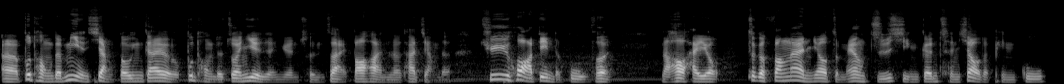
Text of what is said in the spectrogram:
呃不同的面向都应该有不同的专业人员存在，包含了他讲的区域划定的部分，然后还有。这个方案要怎么样执行跟成效的评估，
